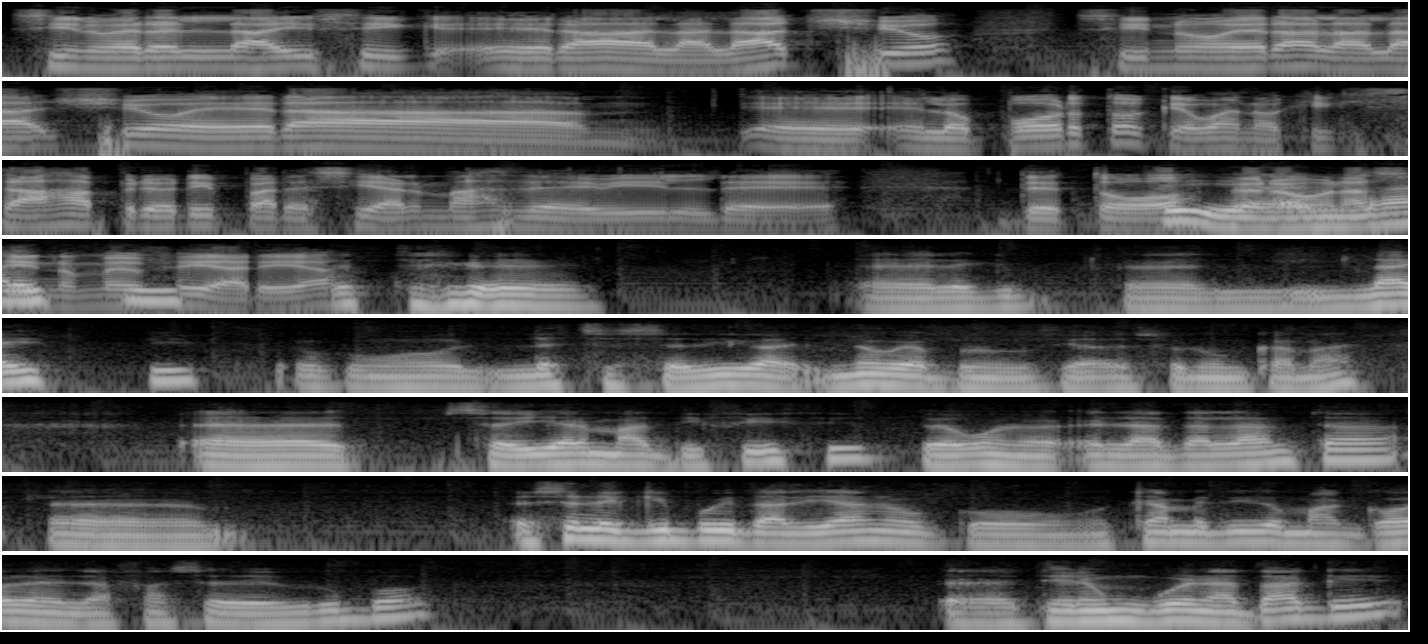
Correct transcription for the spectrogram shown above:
si no era el Leipzig era la Lazio, si no era la Lazio era eh, el Oporto, que bueno, que quizás a priori parecía el más débil de, de todos, pero aún así no me fiaría. Este, el, el, Leipzig, o como leche se diga, no voy a pronunciar eso nunca más, eh, sería el más difícil, pero bueno, el Atalanta es el equipo italiano con, que ha metido más goles en la fase de grupos eh, tiene un buen ataque,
